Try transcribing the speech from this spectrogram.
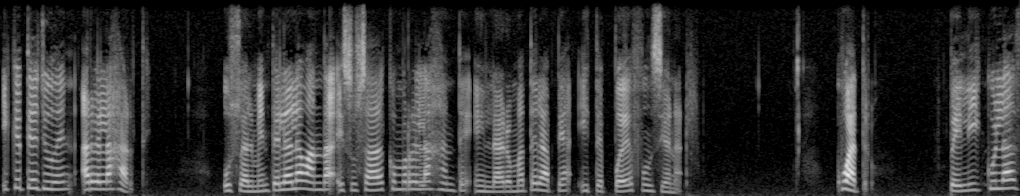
y que te ayuden a relajarte. Usualmente la lavanda es usada como relajante en la aromaterapia y te puede funcionar. 4. Películas,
